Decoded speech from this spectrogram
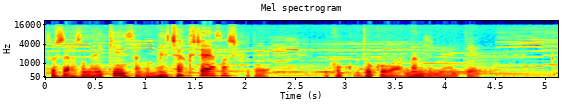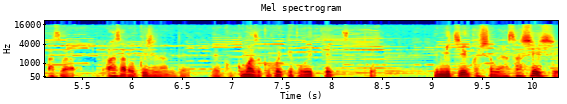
そしたらその駅員さんがめちゃくちゃ優しくてここどこは何時に開いて朝朝6時なんででここまずここ行ってここ行ってっつってで道行く人も優しいし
